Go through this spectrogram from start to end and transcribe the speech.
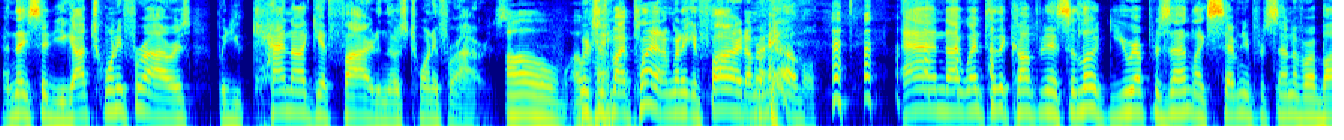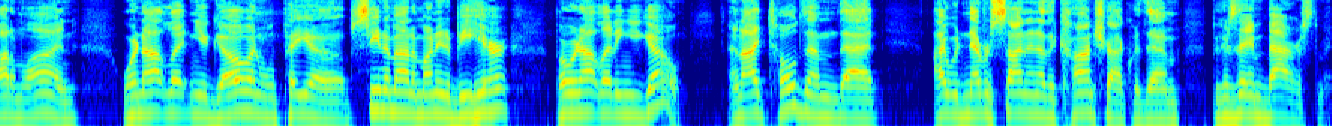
And they said, you got 24 hours, but you cannot get fired in those 24 hours. Oh, Which is my plan. I'm going to get fired. I'm available. and I went to the company and said, look, you represent like 70% of our bottom line. We're not letting you go, and we'll pay you a obscene amount of money to be here, but we're not letting you go. And I told them that I would never sign another contract with them because they embarrassed me.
